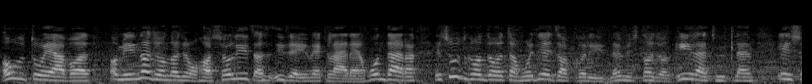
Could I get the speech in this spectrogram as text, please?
autójával, ami nagyon-nagyon hasonlít az idei McLaren Hondára, és úgy gondoltam, hogy ez akkor így nem is nagyon élethűtlen, és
